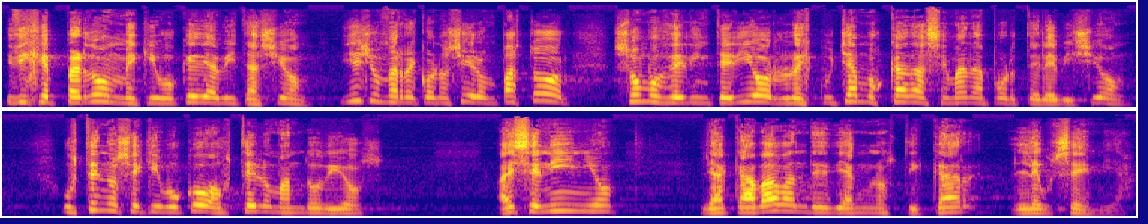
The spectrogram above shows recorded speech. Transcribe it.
Y dije, perdón, me equivoqué de habitación. Y ellos me reconocieron, pastor, somos del interior, lo escuchamos cada semana por televisión. Usted no se equivocó, a usted lo mandó Dios. A ese niño le acababan de diagnosticar leucemia.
